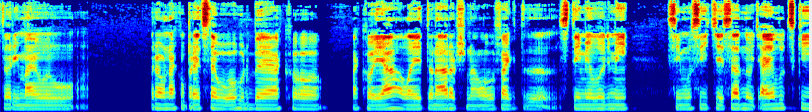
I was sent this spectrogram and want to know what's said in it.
ktorí majú rovnakú predstavu o hudbe ako, ako ja, ale je to náročné, lebo fakt e, s tými ľuďmi si musíte sadnúť aj ľudský,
